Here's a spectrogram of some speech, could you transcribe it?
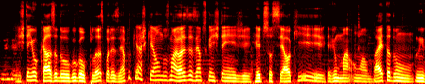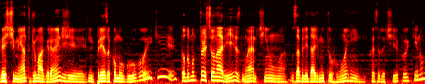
Uhum. A gente tem o caso do Google Plus, por exemplo, que acho que é um dos maiores exemplos que a gente tem de rede social que teve uma, uma baita de um, um investimento de uma grande empresa como o Google e que todo mundo torceu o nariz, não é? Tinha uma usabilidade muito ruim, coisa do tipo, e que não,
